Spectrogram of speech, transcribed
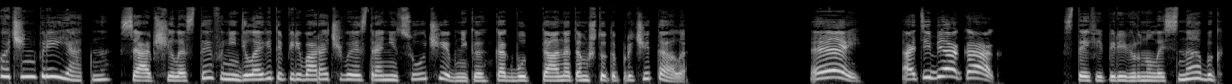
«Очень приятно», — сообщила Стефани, деловито переворачивая страницу учебника, как будто она там что-то прочитала. «Эй, «А тебя как?» Стефи перевернулась на бок,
